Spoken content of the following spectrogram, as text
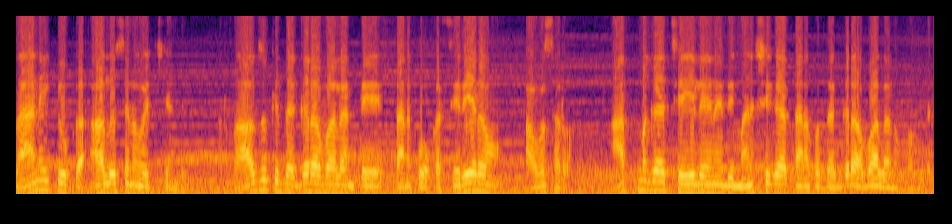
రాణికి ఒక ఆలోచన వచ్చింది. రాజుకి దగ్గర అవ్వాలంటే తనకు ఒక శరీరం అవసరం. ఆత్మగా చేయలేనిది మనిషిగా తనకు దగ్గర అవ్వాలనుకుంది.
